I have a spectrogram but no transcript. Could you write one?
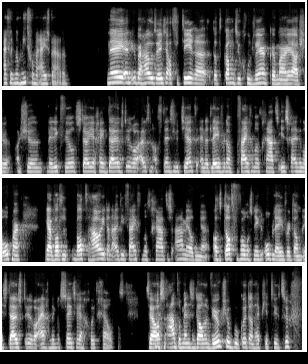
eigenlijk nog niet voor mijn ijsbaden. Nee, en überhaupt, weet je, adverteren, dat kan natuurlijk goed werken. Maar ja, als je, als je weet ik veel, stel je geeft 1000 euro uit een advertentiebudget en het levert dan 500 gratis inschrijvingen op. Maar ja, wat, wat haal je dan uit die 500 gratis aanmeldingen? Als dat vervolgens niks oplevert, dan is 1000 euro eigenlijk nog steeds weggegooid geld. Terwijl als een aantal mensen dan een workshop boeken, dan heb je natuurlijk terug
